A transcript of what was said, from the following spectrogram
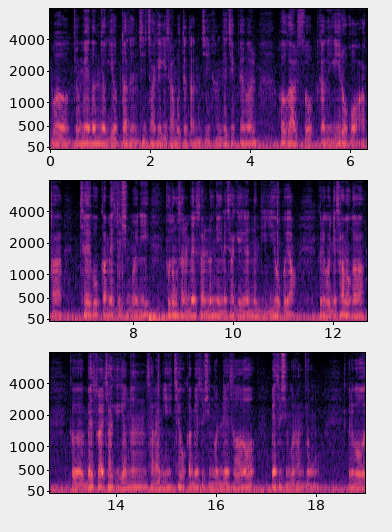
뭐 경매 능력이 없다든지 자격이 잘못됐다든지 강제 집행을 허가할 수 없다는 1호고 아까 최고가 매수 신고인이 부동산을 매수할 능력이나 자격이 없는 게 2호고요. 그리고 이제 3호가 그 매수할 자격이 없는 사람이 최고가 매수 신고를 내서 매수 신고를 한 경우 그리고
